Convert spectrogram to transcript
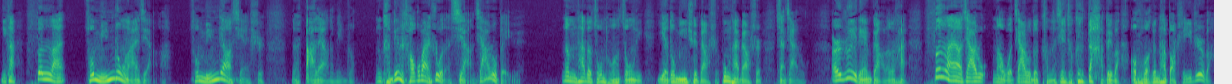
你看，芬兰从民众来讲啊，从民调显示，那大量的民众，那肯定是超过半数的想加入北约。那么他的总统和总理也都明确表示，公开表示想加入。而瑞典表了个态，芬兰要加入，那我加入的可能性就更大，对吧？我我跟他保持一致吧。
